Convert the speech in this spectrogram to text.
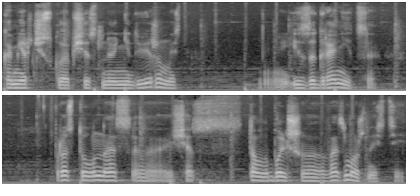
коммерческую общественную недвижимость из-за границы. Просто у нас э, сейчас стало больше возможностей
